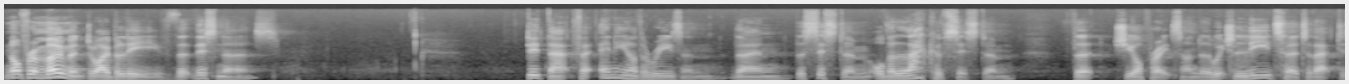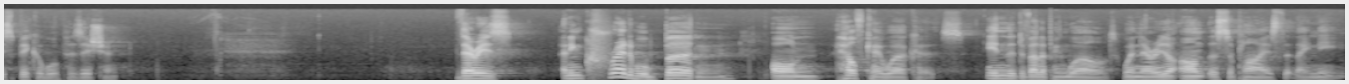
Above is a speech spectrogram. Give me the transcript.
Not for a moment do I believe that this nurse did that for any other reason than the system or the lack of system that she operates under, which leads her to that despicable position. There is an incredible burden on healthcare workers in the developing world when there aren't the supplies that they need.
